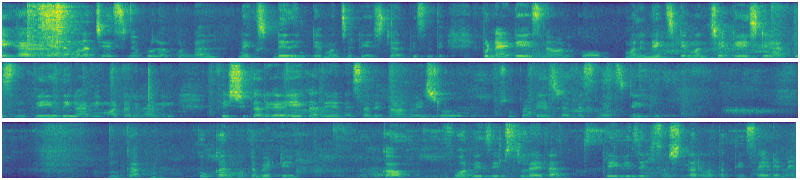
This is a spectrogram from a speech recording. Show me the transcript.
ఏ కర్రీ అయినా మనం చేసినప్పుడు కాకుండా నెక్స్ట్ డే తింటే మంచిగా టేస్ట్ అనిపిస్తుంది. ఇప్పుడు నైట్ వేసినాం అనుకో మళ్ళీ నెక్స్ట్ డే మంచిగా టేస్ట్గా అనిపిస్తుంది. ఇది కానీ మటన్ కానీ ఫిష్ కర్రీ ఏ కర్రీ అయినా సరే నాన్ వెజ్లో. సూపర్ టేస్ట్ అనిపిస్తుంది నెక్స్ట్ డేకి. ఇంకా కుక్కర్ మూత పెట్టి ఒక ఫోర్ విజిల్స్ లేదా త్రీ విజిల్స్ వచ్చిన తర్వాత తీసేయడమే.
